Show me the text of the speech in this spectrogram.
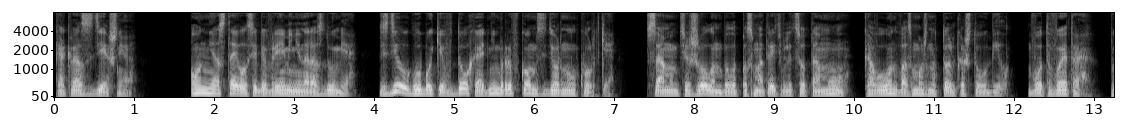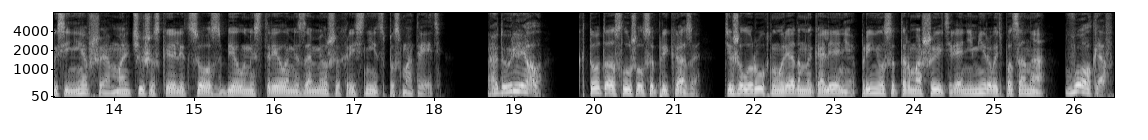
как раз здешнюю?» Он не оставил себе времени на раздумья. Сделал глубокий вдох и одним рывком сдернул куртки. Самым тяжелым было посмотреть в лицо тому, кого он, возможно, только что убил. Вот в это посиневшее мальчишеское лицо с белыми стрелами замерзших ресниц посмотреть. «Одурел!» Кто-то ослушался приказа. Тяжело рухнул рядом на колени, принялся тормошить, реанимировать пацана. «Волков,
